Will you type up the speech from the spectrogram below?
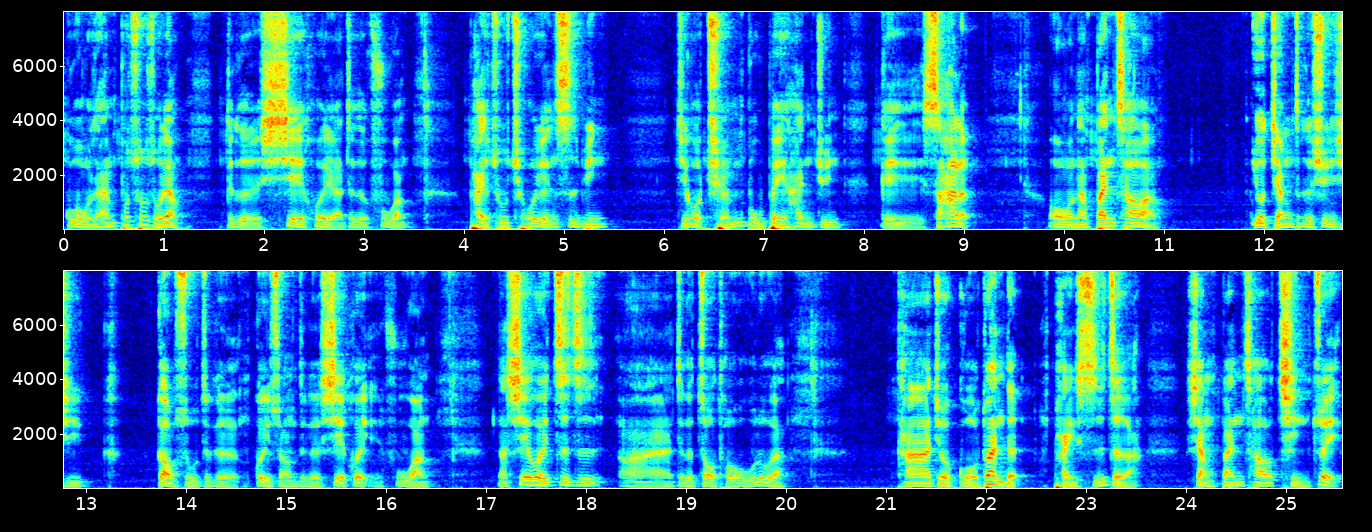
果然不出所料，这个谢惠啊这个父王派出求援士兵。结果全部被汉军给杀了。哦，那班超啊，又将这个讯息告诉这个贵霜这个谢惠父王。那谢惠自知啊，这个走投无路啊，他就果断的派使者啊，向班超请罪，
